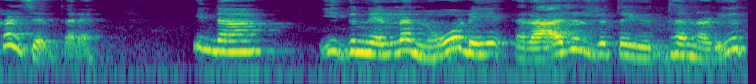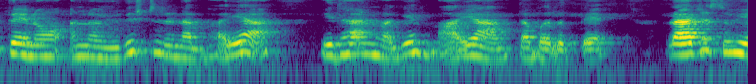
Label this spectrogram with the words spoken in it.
ಕಳಿಸಿರ್ತಾರೆ. ಇನ್ನು ಇದನ್ನೆಲ್ಲ ನೋಡಿ ರಾಜರ ಜೊತೆ ಯುದ್ಧ ನಡೆಯುತ್ತೇನೋ ಅನ್ನೋ ಯುಧಿಷ್ಠಿರನ ಭಯ ನಿಧಾನವಾಗಿ ಮಾಯ ಅಂತ ಬರುತ್ತೆ. ರಾಜಸೂಯ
